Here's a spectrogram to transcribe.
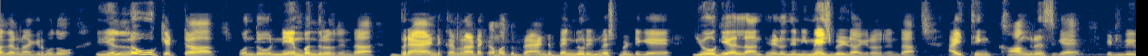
ಹಗರಣ ಆಗಿರ್ಬೋದು, ಇದೆಲ್ಲವೂ ಕೆಟ್ಟ ಒಂದು ನೇಮ್ ಬಂದಿರೋದ್ರಿಂದ ಬ್ರ್ಯಾಂಡ್ ಕರ್ನಾಟಕ ಮತ್ತು ಬ್ರ್ಯಾಂಡ್ ಬೆಂಗಳೂರು ಇನ್ವೆಸ್ಟ್ಮೆಂಟಿಗೆ ಯೋಗ್ಯ ಅಲ್ಲ ಅಂತ ಹೇಳಿ ಒಂದು ಇಮೇಜ್ ಬಿಲ್ಡ್ ಆಗಿರೋದ್ರಿಂದ ಐ ಥಿಂಕ್ ಕಾಂಗ್ರೆಸ್ಗೆ it will be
